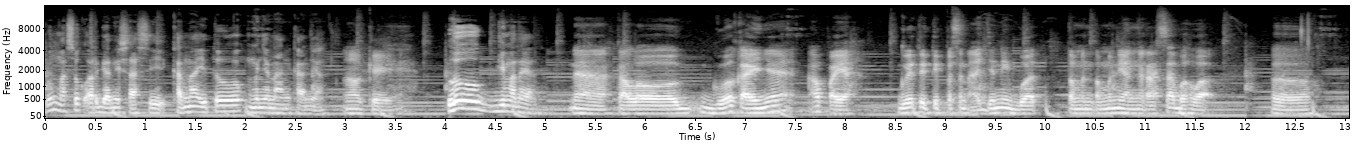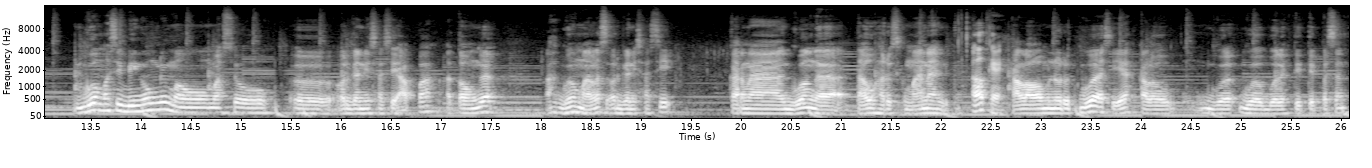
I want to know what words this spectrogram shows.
lu masuk organisasi karena itu menyenangkan ya. Oke. Lu gimana ya? Nah, kalau gue kayaknya apa ya? Gue titip pesan aja nih buat temen-temen yang ngerasa bahwa eh gue masih bingung nih mau masuk eh, organisasi apa atau enggak. Ah, gue males organisasi karena gue nggak tahu harus ke mana gitu. Oke. Kalau menurut gue sih ya, kalau gue gua boleh titip pesan,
